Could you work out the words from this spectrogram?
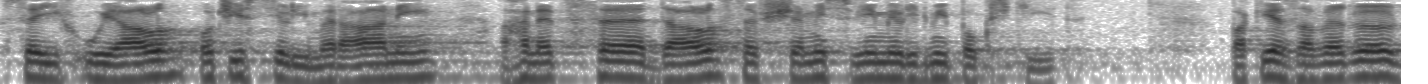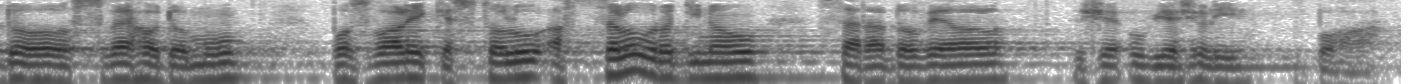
se jich ujal, očistil jim rány a hned se dal se všemi svými lidmi pokřtít. Pak je zavedl do svého domu, pozval je ke stolu a s celou rodinou se radověl, že uvěřili v Boha.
